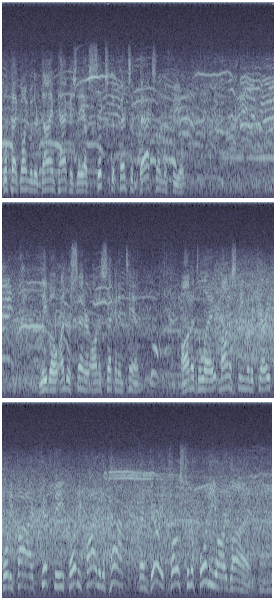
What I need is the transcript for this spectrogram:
Wolfpack going with their dime package. They have six defensive backs on the field. Lebo under center on a second and 10. On a delay, Monestein with a carry, 45, 50, 45 of the pack, and very close to the 40-yard line.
